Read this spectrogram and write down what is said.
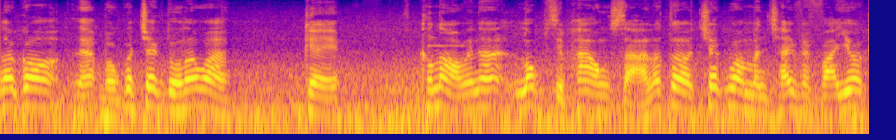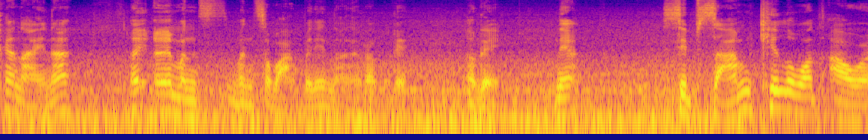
แล้วก็เนี่ยผมก็เช็คดูนะว่า โอเคข้างนอกนี่นะลบ 15 องศา แล้วก็เช็คว่ามันใช้ไฟฟ้าเยอะแค่ไหนนะ เอ้ยเอ้ยมันมันสว่างไปนิดหน่อยนะครับ โอเค โอเค เนี่ย 13 กิโลวัตต์ hour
